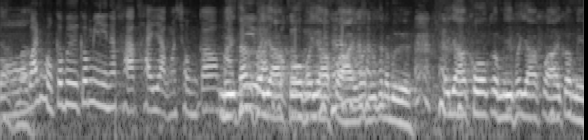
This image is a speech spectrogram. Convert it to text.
ยากอ๋อมาก วัดหัวกระบือก็มีนะคะ ใครอยากมาชมก็มามีทั้งที่พวัดญาหัวโคกระพบือญาควายวัดดูกระบือ พญาโคก็มีพญาควายก็มี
